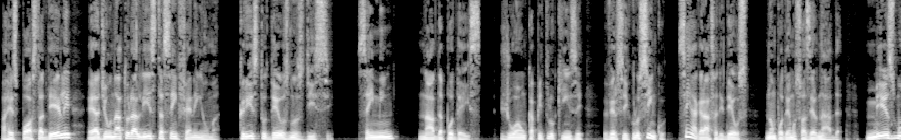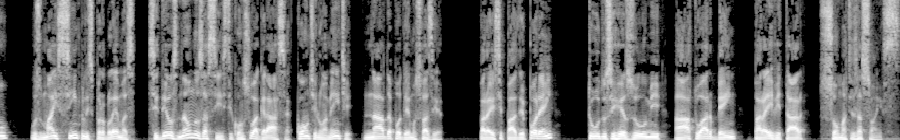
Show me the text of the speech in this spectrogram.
A resposta dele é a de um naturalista sem fé nenhuma. Cristo Deus nos disse: Sem mim nada podeis. João capítulo 15, versículo 5. Sem a graça de Deus, não podemos fazer nada. Mesmo os mais simples problemas, se Deus não nos assiste com sua graça continuamente, nada podemos fazer. Para esse padre, porém, tudo se resume a atuar bem para evitar somatizações.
